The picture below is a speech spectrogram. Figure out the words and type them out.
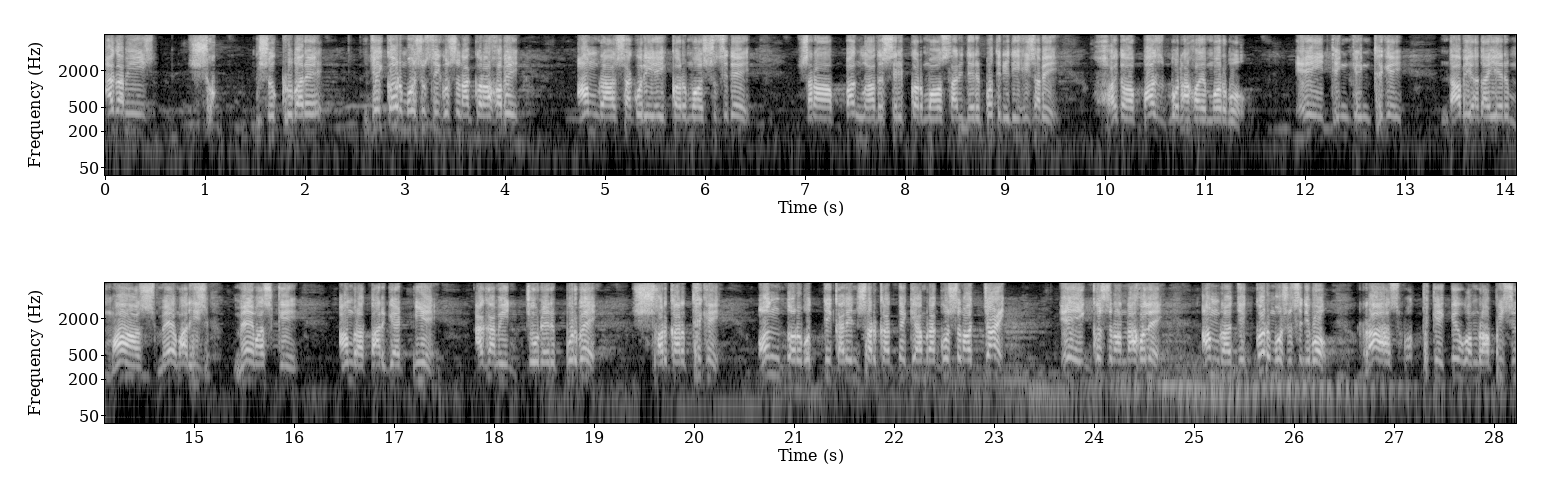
আগামী শুক- শুক্রবারে যে কর্মসূচি ঘোষণা করা হবে, আমরা আশা করি এই কর্মসূচিতে সারা বাংলাদেশের কর্মচারীদের প্রতিনিধি হিসাবে হয়তো বাঁচবো না হয় মরবো। এই থিঙ্কিং থেকে দাবি আদায়ের মাস, মে মাস মে মাসকে আমরা টার্গেট নিয়ে আগামী জুনের পূর্বে সরকার থেকে অন্তর্বর্তীকালীন সরকার থেকে আমরা ঘোষণা চাই। এই ঘোষণা না হলে আমরা যে কর্মসূচি দিব, রাজপথ থেকে কেউ আমরা পিছু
